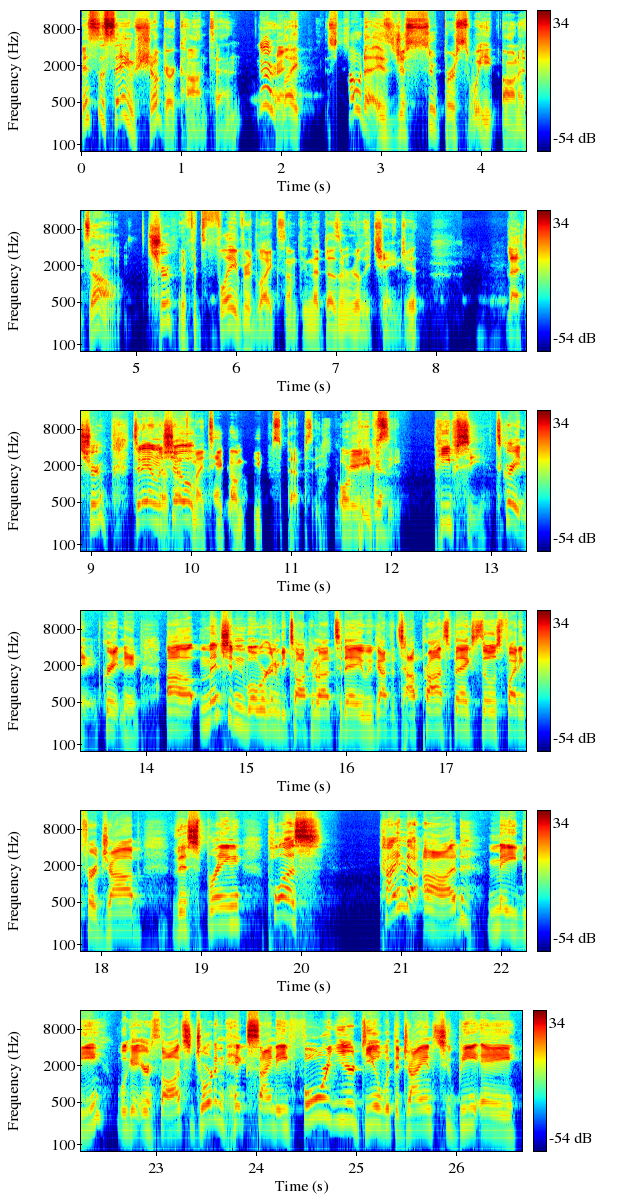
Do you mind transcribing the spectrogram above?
It's the same sugar content. All right. Like soda is just super sweet on its own. True. If it's flavored like something, that doesn't really change it. That's true. Today on the That- show, That's my take on Peeps Pepsi or go. Peepsy. It's a great name. Great name. Uh, mention what we're going to be talking about today. We've got the top prospects, those fighting for a job this spring. Plus, kind of odd, maybe. We'll get your thoughts. Jordan Hicks signed a four-year deal with the Giants to be a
